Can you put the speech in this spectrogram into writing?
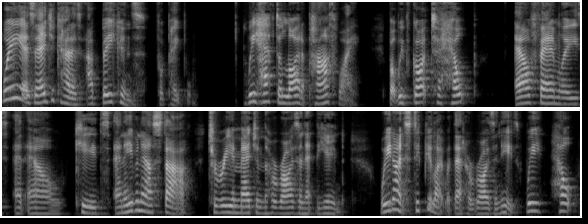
We as educators are beacons for people. We have to light a pathway, but we've got to help our families and our kids and even our staff to reimagine the horizon at the end. We don't stipulate what that horizon is. We help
